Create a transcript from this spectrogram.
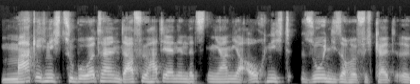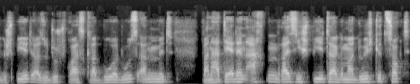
mag ich nicht zu beurteilen. Dafür hat er in den letzten Jahren ja auch nicht so in dieser Häufigkeit äh, gespielt. Also du sprachst gerade Boadus an mit, wann hat der denn 38 Spieltage mal durchgezockt?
